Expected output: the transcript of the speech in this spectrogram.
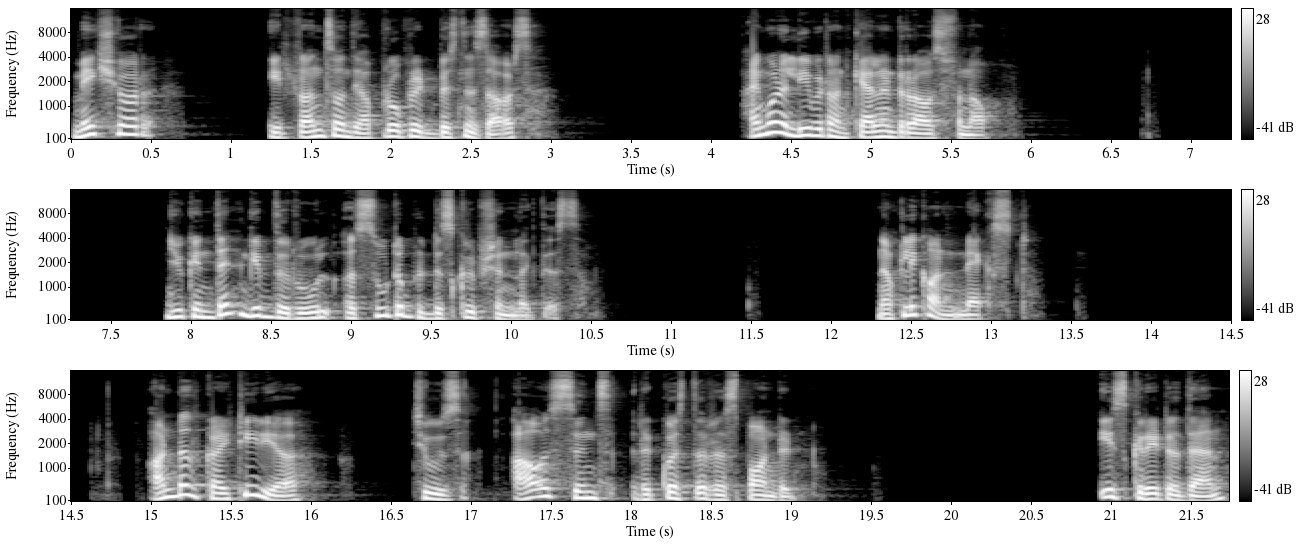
Make sure it runs on the appropriate business hours. I'm going to leave it on calendar hours for now. You can then give the rule a suitable description like this. Now click on Next. Under criteria, choose Hours since requester responded is greater than,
